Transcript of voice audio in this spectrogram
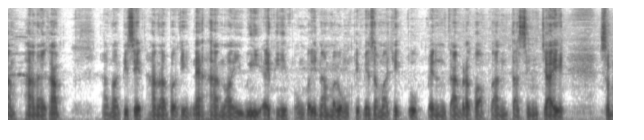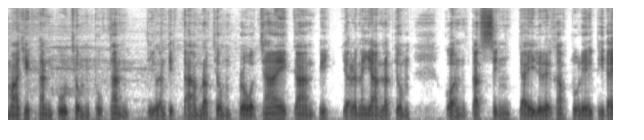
3 ฮานอยครับฮานอยพิเศษฮานอยปกติและฮานอย VIP ผมก็ได้นำมาลงคลิปเป็นสมาชิกตูเป็นการประกอบการตัดสินใจสมาชิกท่านผู้ชมทุกท่านที่กำลังติดตามรับชมโปรดใช้การพิจารณญาณรับชม ก่อนตัดสินใจด้วยเลยครับ ตัวเลขที่ได้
